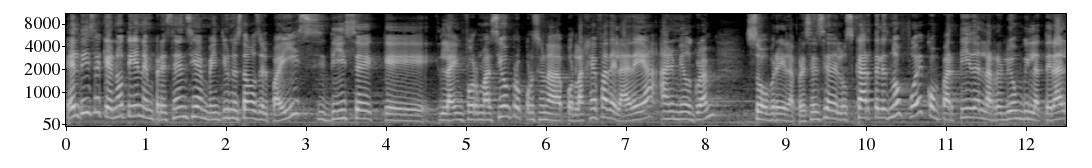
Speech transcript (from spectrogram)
Él dice que no tienen presencia en 21 estados del país. Dice que la información proporcionada por la jefa de la DEA, Anne Milgram, sobre la presencia de los cárteles no fue compartida en la reunión bilateral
